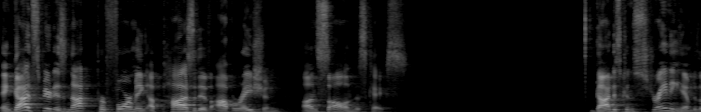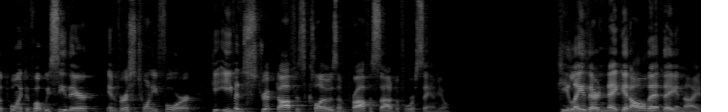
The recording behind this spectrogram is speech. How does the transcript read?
And God's Spirit is not performing a positive operation on Saul in this case. God is constraining him to the point of what we see there in verse 24, he even stripped off his clothes and prophesied before Samuel. He lay there naked all that day and night.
